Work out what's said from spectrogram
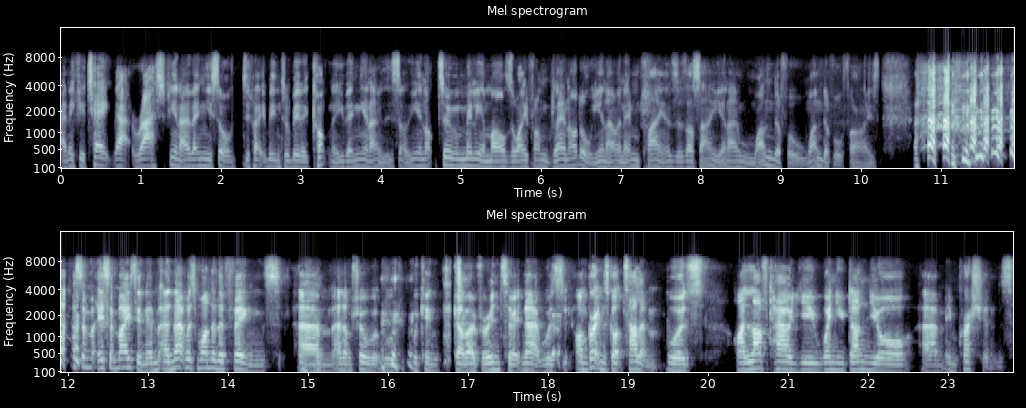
And if you take that rasp, you know, then you sort of develop into a bit of Cockney, then, you know, so you're not two million miles away from Glen Oddle, you know, and them players, as I say, you know, wonderful, wonderful thighs. It's amazing, and, that was one of the things, um, and I'm sure we, we'll, we can go over into it now. Was on Britain's Got Talent was I loved how you when you done your um, impressions,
